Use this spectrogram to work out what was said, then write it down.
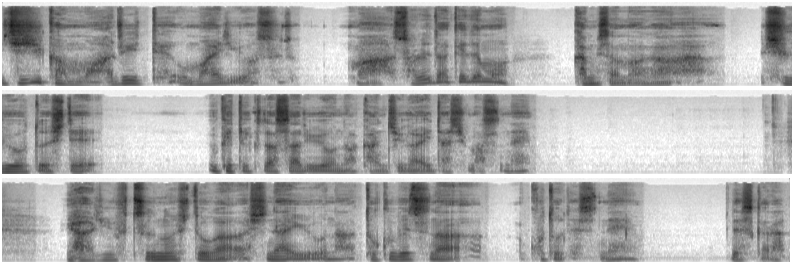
1時間も歩いてお参りをする。まあそれだけでも神様が修行として受けてくださるような感じがいたしますね。やはり普通の人がしないような特別なことですね。ですから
